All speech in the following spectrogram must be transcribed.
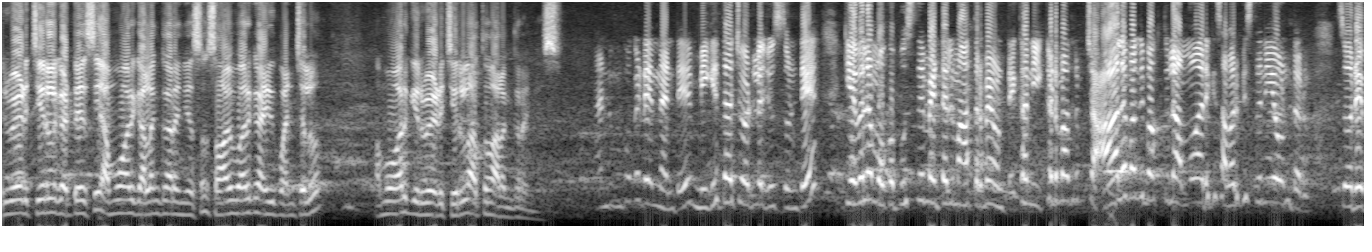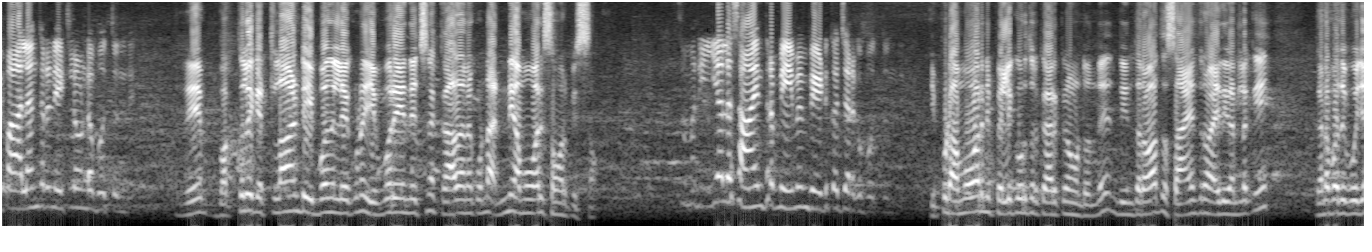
ఇరవై ఏడు చీరలు కట్టేసి అమ్మవారికి అలంకారం చేస్తాం. స్వామివారికి ఐదు పంచలు అమ్మవారికి ఇరవై ఏడు చీరలు అర్థం అలంకారం చేస్తాం. అండ్ ఇంకొకటి ఏంటంటే మిగతా చోట్ల చూస్తుంటే కేవలం ఒక పుస్తక మెట్టలు మాత్రమే ఉంటాయి. కానీ ఇక్కడ మాత్రం చాలా మంది భక్తులు అమ్మవారికి సమర్పిస్తూనే ఉంటారు. సో రేపు అలంకరణ ఎట్లా ఉండబోతుంది? రేపు భక్తులకు ఎట్లాంటి ఇబ్బంది లేకుండా ఎవరు ఏం తెచ్చినా కాదనకుండా అన్ని అమ్మవారికి సమర్పిస్తాం. సో మరి ఇవాళ సాయంత్రం ఏమేమి వేడుక జరగబోతుంది? ఇప్పుడు అమ్మవారిని పెళ్ళి కూతురు కార్యక్రమం ఉంటుంది. దీని తర్వాత సాయంత్రం ఐదు గంటలకి గణపతి పూజ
